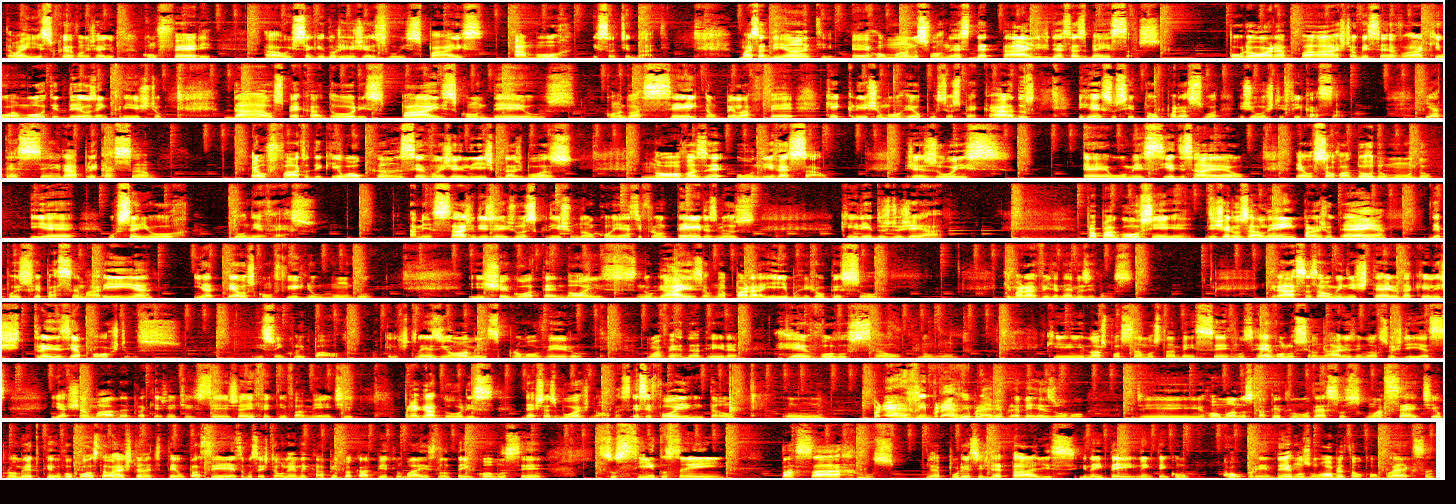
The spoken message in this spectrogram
Então é isso que o Evangelho confere aos seguidores de Jesus: paz, amor e santidade. Mais adiante, é, Romanos fornece detalhes dessas bênçãos. Por ora, basta observar que o amor de Deus em Cristo dá aos pecadores paz com Deus, quando aceitam pela fé que Cristo morreu por seus pecados e ressuscitou para sua justificação. E a terceira aplicação é o fato de que o alcance evangelístico das boas novas é universal. Jesus é o Messias de Israel, é o Salvador do mundo e é o Senhor do universo. A mensagem de Jesus Cristo não conhece fronteiras, meus queridos do GA. Propagou-se de Jerusalém para a Judéia, depois foi para Samaria e até os confins do mundo e chegou até nós no Geisel, na Paraíba, em João Pessoa. Que maravilha, né, meus irmãos? Graças ao ministério daqueles 13 apóstolos, isso inclui Paulo, aqueles 13 homens promoveram uma verdadeira revolução no mundo. Que nós possamos também sermos revolucionários em nossos dias e a chamada é para que a gente seja efetivamente pregadores destas boas novas. Esse foi, então, um breve, breve, breve, breve resumo de Romanos capítulo 1, versos 1 a 7. Eu prometo que eu vou postar o restante. Tenham paciência, vocês estão lendo capítulo a capítulo, mas não tem como ser sucinto sem passarmos né, por esses detalhes e nem tem, nem tem como compreendermos uma obra tão complexa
